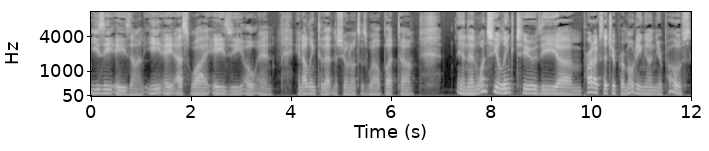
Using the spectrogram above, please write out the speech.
EasyAzon, E A S Y A Z O N. And I'll link to that in the show notes as well. But, um, and then once you link to the um, products that you're promoting on your posts,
